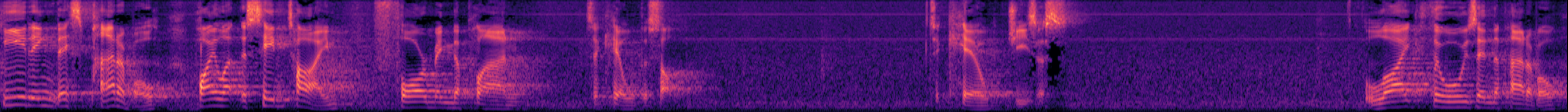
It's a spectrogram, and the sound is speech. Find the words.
hearing this parable while at the same time forming the plan to kill the Son, to kill Jesus. Like those in the parable,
